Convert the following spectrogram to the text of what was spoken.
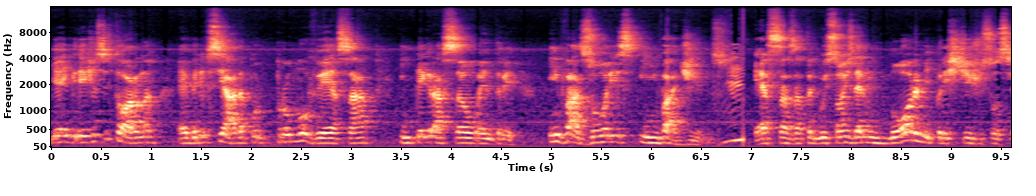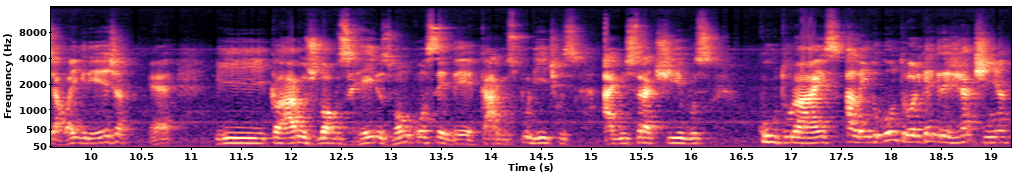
e a igreja se torna é, beneficiada por promover essa integração entre invasores e invadidos. Essas atribuições deram enorme prestígio social à igreja, é, e claro, os novos reinos vão conceder cargos políticos, administrativos, culturais, além do controle que a igreja já tinha,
